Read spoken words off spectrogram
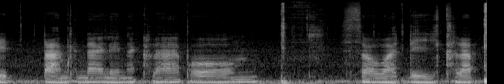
ติดตามกันได้เลยนะครับผม สวัสดีครับ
